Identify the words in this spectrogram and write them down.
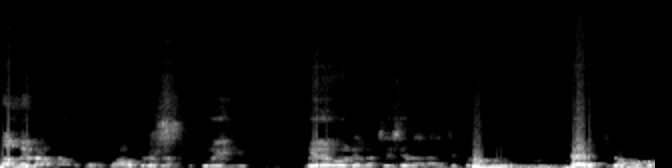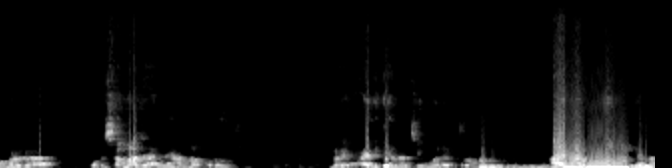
నన్ను ఇలా అన్నందుకు భావోద్రేగానికి గురయ్యి వేరే వాళ్ళు ఇలా చేశారని ఆయన చెప్పినప్పుడు డైరెక్ట్గా మూకుమ్మడిగా ఒక సమాజాన్ని అన్నప్పుడు మరి ఆయనకైనా చీమో నేత్రం ఉన్నది ఆయన అభిమానులకైనా?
